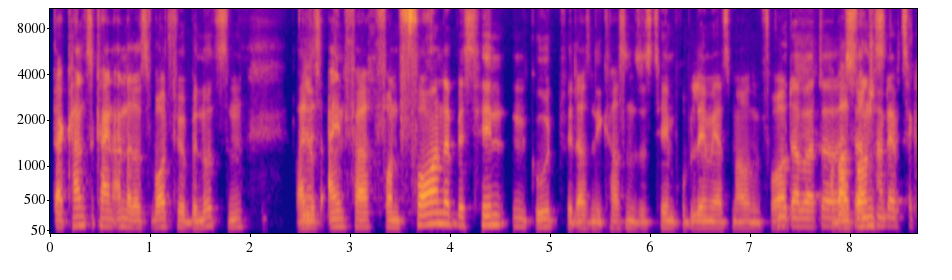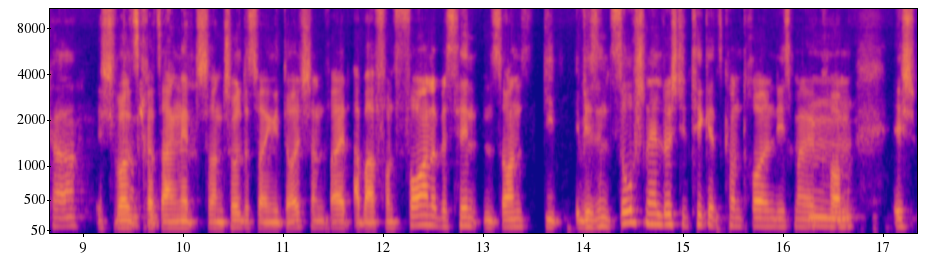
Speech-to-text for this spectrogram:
da kannst du kein anderes Wort für benutzen weil ja. es einfach von vorne bis hinten gut, wir lassen die Kassensystemprobleme jetzt mal außen vor. Gut, aber, da aber sonst, ja FCK. Ich wollte es gerade sagen, nicht schon schuld, das war irgendwie deutschlandweit, aber von vorne bis hinten sonst, die, wir sind so schnell durch die Ticketskontrollen diesmal gekommen. Mhm. Ich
